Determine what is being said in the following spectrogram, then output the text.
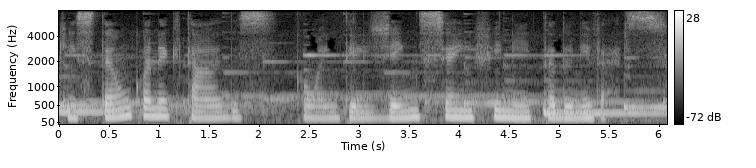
que estão conectados com a inteligência infinita do universo.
